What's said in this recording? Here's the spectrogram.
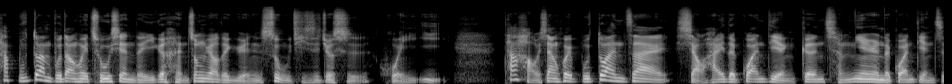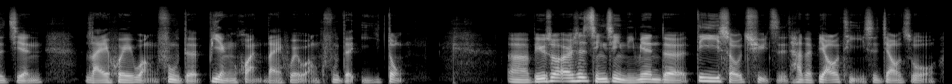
它不断不断会出现的一个很重要的元素，其实就是回忆。它好像会不断在小孩的观点跟成年人的观点之间来回往复的变换，来回往复的移动。呃，比如说儿时情景里面的第一首曲子，它的标题是叫做《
